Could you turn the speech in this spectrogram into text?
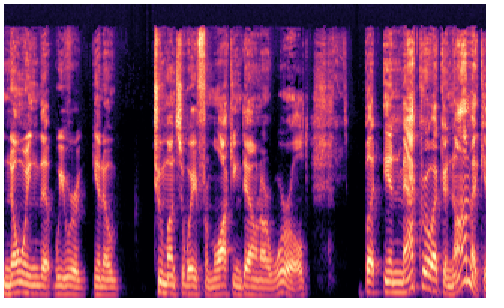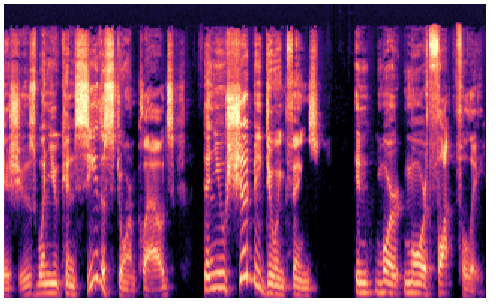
knowing that we were, you know, two months away from locking down our world. But in macroeconomic issues, when you can see the storm clouds, then you should be doing things in more more thoughtfully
